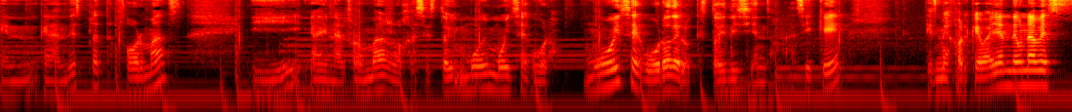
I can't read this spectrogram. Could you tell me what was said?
en grandes plataformas y en alfombras rojas. Estoy muy, muy seguro. Muy seguro de lo que estoy diciendo. Así que es mejor que vayan de una vez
